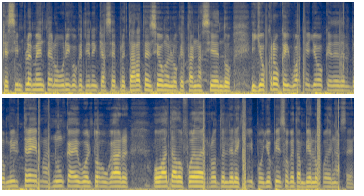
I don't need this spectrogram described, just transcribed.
que simplemente lo único que tienen que hacer es prestar atención en lo que están haciendo. Y yo creo que igual que yo, que desde el 2003 más nunca he vuelto a jugar o ha estado fuera del roster del equipo, yo pienso que también lo pueden hacer.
